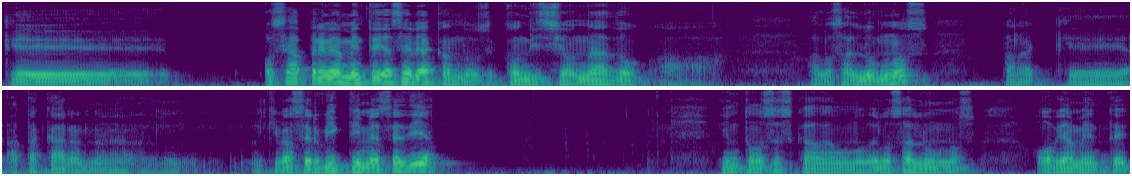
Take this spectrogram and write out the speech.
que, o sea, previamente ya se había condicionado a, a los alumnos para que atacaran al, al que iba a ser víctima ese día. Y entonces cada uno de los alumnos, obviamente,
